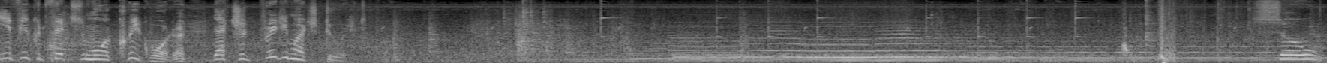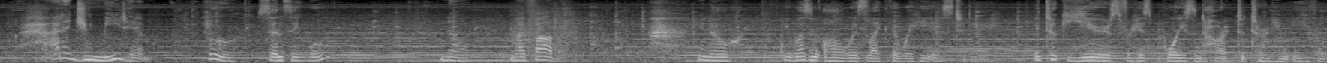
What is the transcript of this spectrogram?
If you could fetch some more creek water, that should pretty much do it. So, how did you meet him? Who? Sensei Wu? No, my father. You know, he wasn't always like the way he is today. It took years for his poisoned heart to turn him evil.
